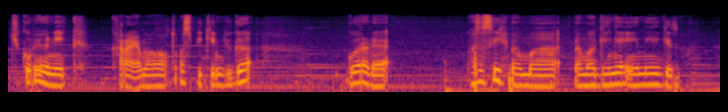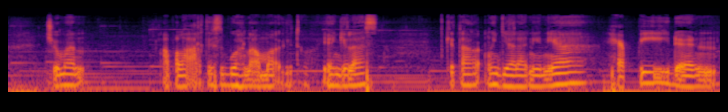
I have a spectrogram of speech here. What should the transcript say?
cukup unik. Karena emang waktu pas bikin juga gue rada masa sih nama nama gengnya ini gitu. Cuman apalah arti sebuah nama gitu. Yang jelas kita ngejalaninnya happy dan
